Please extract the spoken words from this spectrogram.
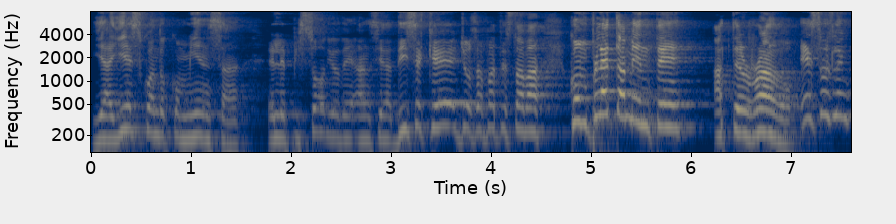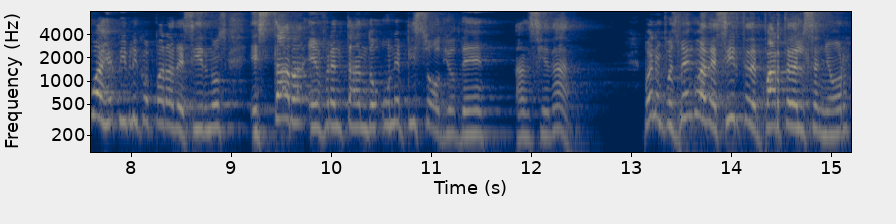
Y ahí es cuando comienza el episodio de ansiedad. Dice que Josafat estaba completamente aterrado. Eso es lenguaje bíblico para decirnos, estaba enfrentando un episodio de ansiedad. Bueno, pues vengo a decirte de parte del Señor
